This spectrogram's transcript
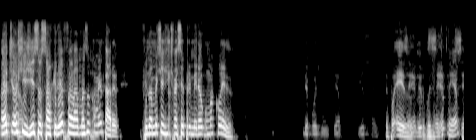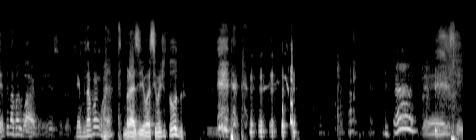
Antes, antes disso, eu só queria falar mais um ah. comentário. Finalmente a gente vai ser primeiro em alguma coisa. Depois de muito tempo. Isso aí. Depois, exato, sempre, depois de muito tempo. Sempre na vanguarda. Esse é o Brasil. Sempre na vanguarda. É. Brasil acima de tudo. é, tem,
